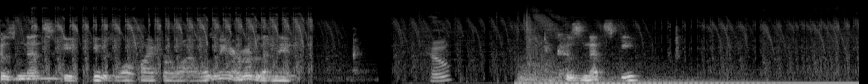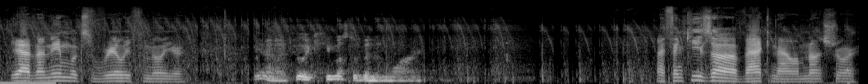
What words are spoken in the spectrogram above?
Kuznetsky, he was Wi-Fi for a while, wasn't he? I remember that name. Who? Kuznetsky? Yeah, that name looks really familiar. Yeah, I feel like he must have been in Y. I think he's uh back now, I'm not sure.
